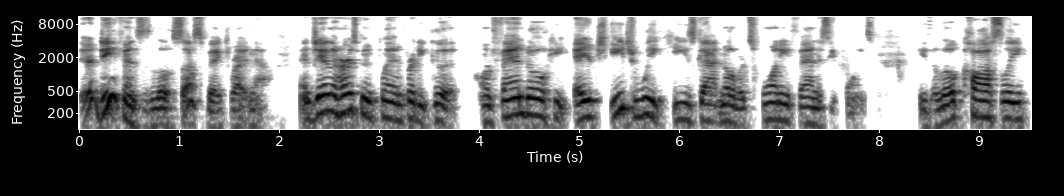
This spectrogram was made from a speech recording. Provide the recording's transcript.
Their defense is a little suspect right now. And Jalen Hurts been playing pretty good. On FanDuel, he each, each week he's gotten over 20 fantasy points. He's a little costly,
